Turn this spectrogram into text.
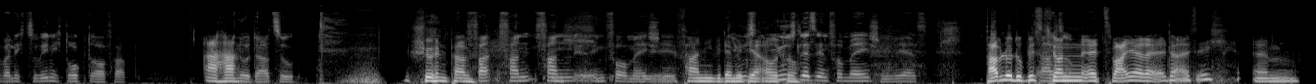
weil ich zu wenig Druck drauf habe. Aha, Nur dazu. schön, Pablo. Fun, fun, fun Information. Ich fahr nie wieder mit Use- dir Auto. Useless information, yes. Pablo, du bist Also- schon äh, zwei Jahre älter als ich. Ähm,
